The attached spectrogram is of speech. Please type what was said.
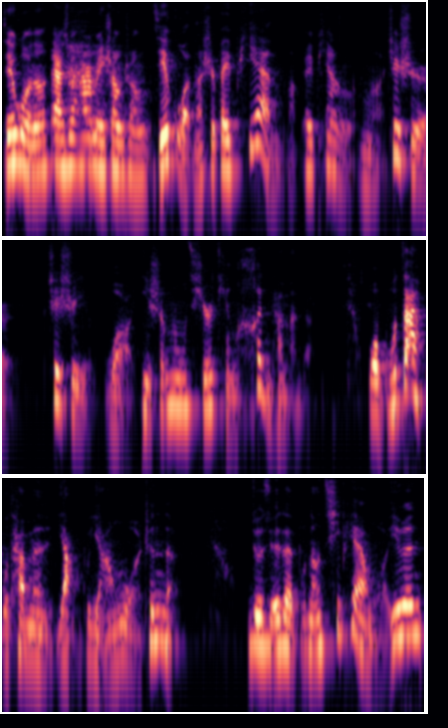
结果呢，大学还是没上成，结果呢是被骗了，被骗了。嗯，这是这是我一生中其实挺恨他们的。我不在乎他们养不养我，真的，我就觉得不能欺骗我，因为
